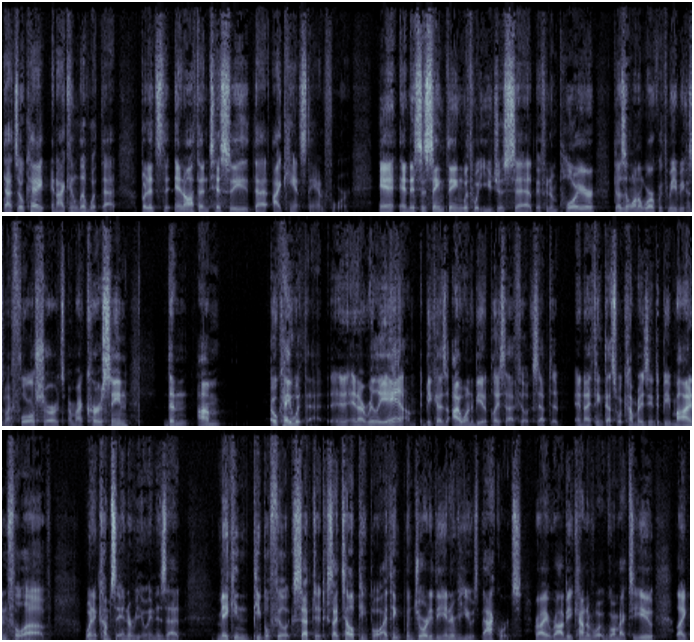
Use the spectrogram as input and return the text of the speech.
that's okay. And I can live with that. But it's the inauthenticity that I can't stand for. And, and, it's the same thing with what you just said. If an employer doesn't want to work with me because of my floral shirts or my cursing, then I'm okay with that. And, and, I really am because I want to be in a place that I feel accepted. And I think that's what companies need to be mindful of when it comes to interviewing is that making people feel accepted. Because I tell people, I think majority of the interview is backwards, right? Robbie, kind of what, going back to you, like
